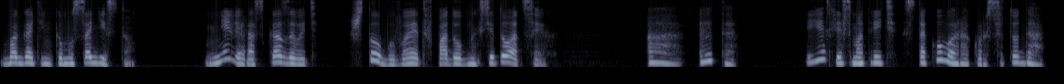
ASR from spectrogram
богатенькому садисту. Мне ли рассказывать, что бывает в подобных ситуациях? А, это... Если смотреть с такого ракурса, то да.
